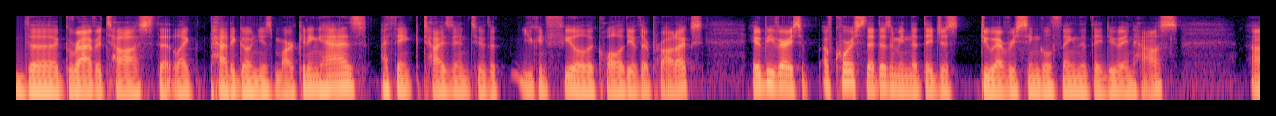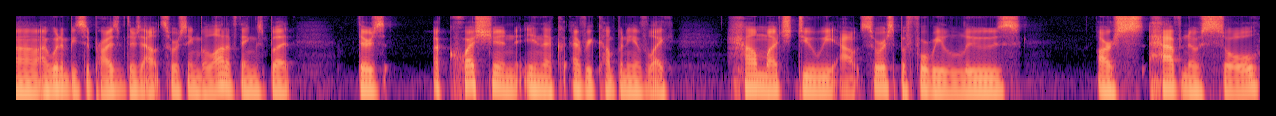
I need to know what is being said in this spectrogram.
the gravitas that like Patagonia's marketing has, I think ties into the you can feel the quality of their products. It would be very of course that doesn't mean that they just do every single thing that they do in house. Uh, I wouldn't be surprised if there's outsourcing of a lot of things, but there's a question in a, every company of like how much do we outsource before we lose our have no soul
